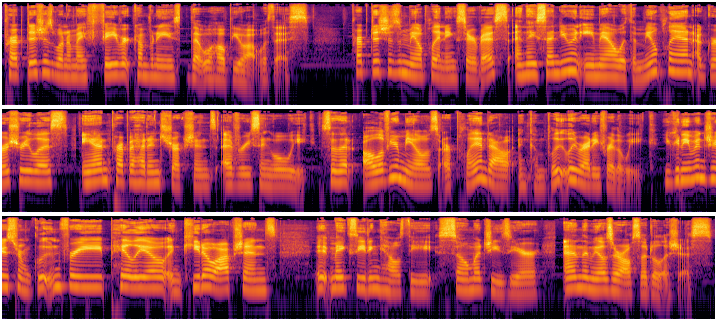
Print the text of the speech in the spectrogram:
Prep Dish is one of my favorite companies that will help you out with this. Prep Dish is a meal planning service, and they send you an email with a meal plan, a grocery list, and prep ahead instructions every single week so that all of your meals are planned out and completely ready for the week. You can even choose from gluten free, paleo, and keto options. It makes eating healthy so much easier, and the meals are also delicious.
